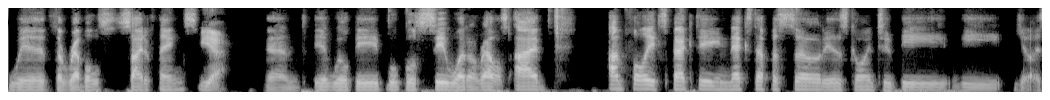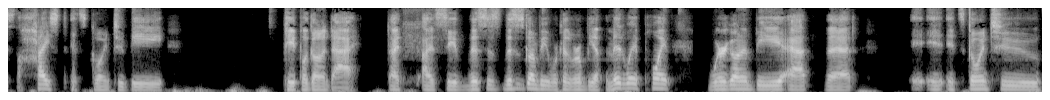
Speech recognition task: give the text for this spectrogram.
with the rebels side of things, Yeah, and it will be. We'll, we'll see what unravels. I, I'm fully expecting next episode is going to be the you know it's the heist. It's going to be people are going to die. I I see this is this is going to be because we're going to be at the midway point. We're going to be at that. It, it's going to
